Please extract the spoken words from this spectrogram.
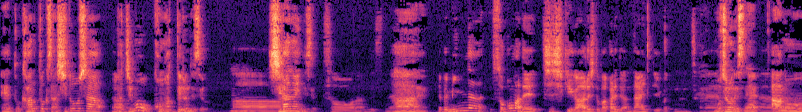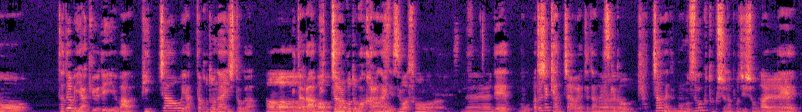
えっと、監督さん、指導者たちも困ってるんですよ。知らないんですよ。そうなんですね。はい。やっぱりみんなそこまで知識がある人ばかりではないっていうことなんですかね。もちろんですね。あの例えば野球で言えば、ピッチャーをやったことない人があいたら、まあピッチャーのことわからないんですよ。まあそうなんですね。で、私はキャッチャーをやってたんですけど、キャッチャーなんてものすごく特殊なポジションなので、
